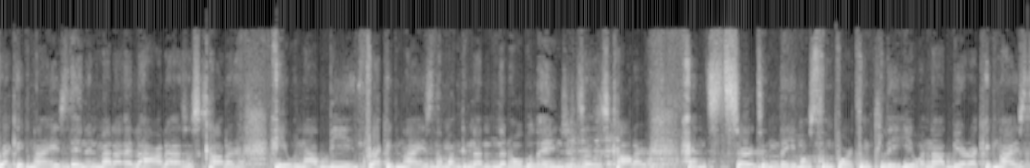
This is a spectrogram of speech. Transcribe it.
recognized in al-mala al-a'la as a scholar. He will not be recognized among the, the noble angels as a scholar, and certainly, most importantly, he will not be recognized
